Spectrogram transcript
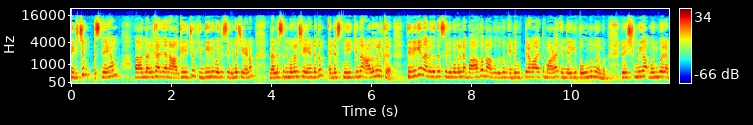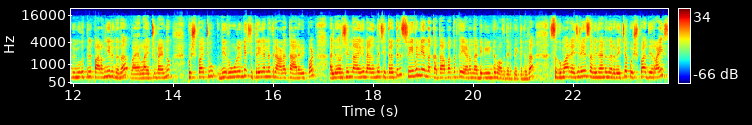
തിരിച്ചും സ്നേഹം നൽകാൻ ഞാൻ ആഗ്രഹിച്ചു. ഹിന്ദിയിലും ഒരു സിനിമ ചെയ്യണം. നല്ല സിനിമകൾ ചെയ്യേണ്ടതും എന്നെ സ്നേഹിക്കുന്ന ആളുകൾക്ക് തിരികെ നൽകുന്ന സിനിമകളുടെ ഭാഗമാകുന്നതും എന്റെ ഉത്തരവാദിത്തമാണ് എന്നെനിക്ക് തോന്നുന്നുവെന്നും രശ്മിക മുൻപ് ഒരു അഭിമുഖത്തിൽ പറഞ്ഞിരുന്നത് വൈറലായിട്ടുണ്ടായിരുന്നു. പുഷ്പ ടു ദി റൂളിന്റെ ചിത്രീകരണത്തിലാണ് താരം ഇപ്പോൾ. അല്ലു അർജുൻ നായകനാകുന്ന ചിത്രത്തിൽ ശ്രീവല്ലി എന്ന കഥാപാത്രത്തെയാണ് നടി വീണ്ടും അവതരിപ്പിക്കുന്നത്. സുകുമാർ രചനയും സംവിധാനം നിർവഹിച്ച പുഷ്പ ദി റൈസ്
